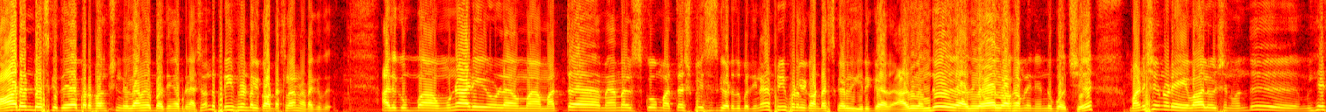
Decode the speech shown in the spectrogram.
மாடர்ன் டேஸ்க்கு தேவைப்படுற ஃபங்க்ஷன் எல்லாமே பார்த்திங்க அப்படின்னா அந்த ப்ரீஃப்ரண்டல் காட்டக்ஸ்லாம் நடக்குது. அதுக்கு முன்னாடி உள்ள ம மற்ற மேமல்ஸ்க்கும் மற்ற ஸ்பீசஸ்க்கு எடுத்து பார்த்தீங்கன்னா ப்ரீஃப்ரண்டல் காட்டக்ஸ்ங்கிறது இருக்காது. அது வந்து அது எவால்வ் ஆகாமலே நின்று போச்சு. மனுஷனுடைய எவால்வேஷன் வந்து மிக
